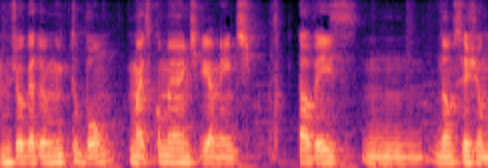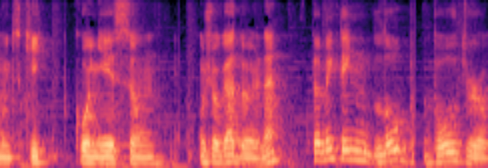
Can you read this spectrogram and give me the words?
um jogador muito bom, mas como é antigamente, talvez não sejam muitos que conheçam o jogador, né? Também tem Low Boldrow,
